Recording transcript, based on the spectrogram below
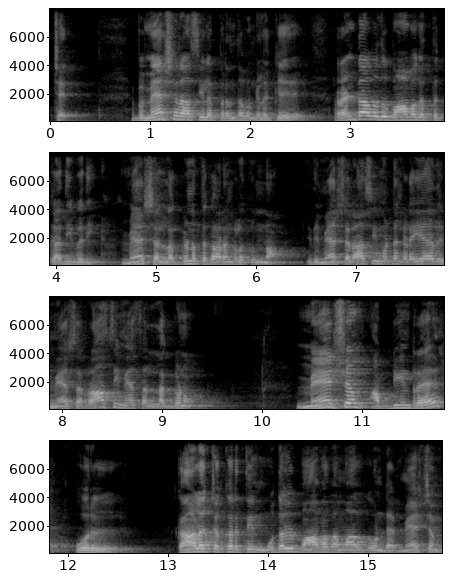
சரி. இப்போ மேஷராசியில் பிறந்தவங்களுக்கு ரெண்டாவது பாவகத்துக்கு அதிபதி மேஷ லக்னத்துக்காரங்களுக்கும் தான். இது மேஷ ராசி மட்டும் கிடையாது. மேஷ ராசி மேஷ லக்னம். மேஷம் அப்படின்ற ஒரு காலச்சக்கரத்தின் முதல் பாவகமாக கொண்ட மேஷம்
